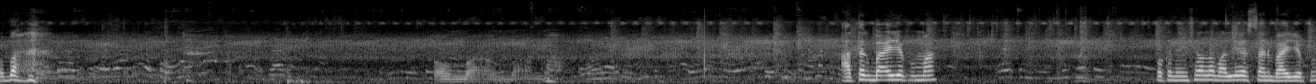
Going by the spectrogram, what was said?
అబ్బా. అత్తకు బాయ్ చెప్పమ్మా ఒక నిమిషంలో మళ్ళీ వస్తాను. బాయ్ చెప్పు.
